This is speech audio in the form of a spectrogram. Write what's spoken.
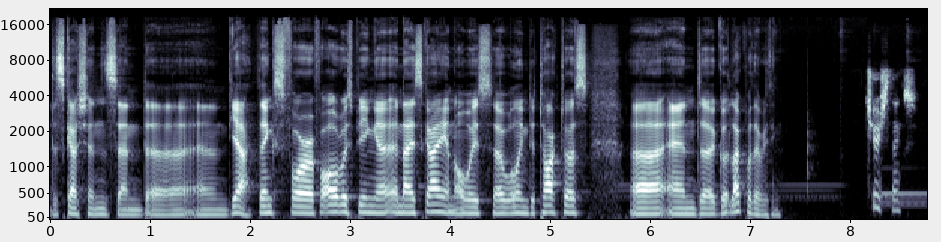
discussions. And and yeah, thanks for for always being a, a nice guy and always willing to talk to us. and good luck with everything. Cheers. Thanks.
